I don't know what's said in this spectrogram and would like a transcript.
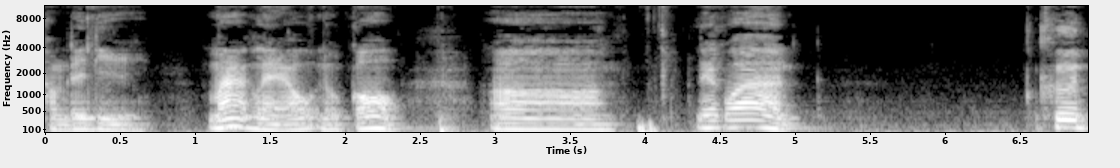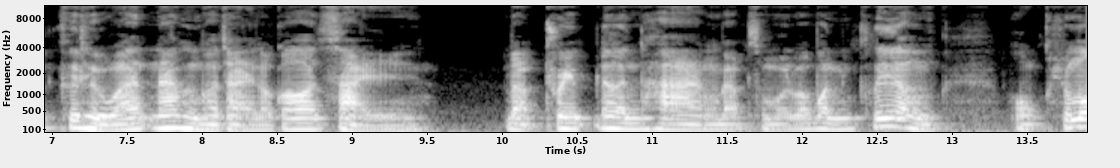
ทำได้ดีมากแล้วแล้วก็เออเรียกว่า คือคือถือว่าน่าพึงพอใจแล้วก็ใส่แบบทริปเดินทางแบบสมมติว่าบนเครื่อง 6 ชั่วโม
